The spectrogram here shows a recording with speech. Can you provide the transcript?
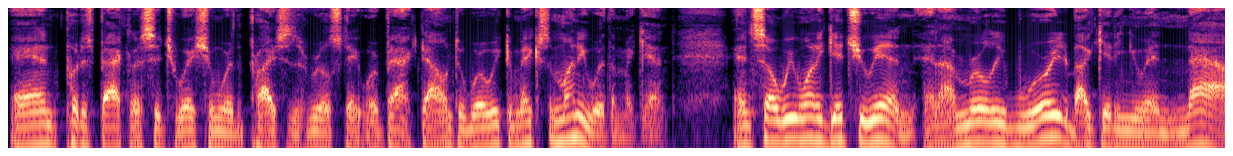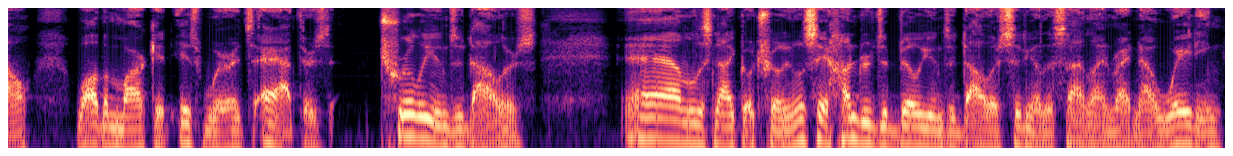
and put us back in a situation where the prices of real estate were back down to where we can make some money with them again. And so we want to get you in, and I'm really worried about getting you in now while the market is where it's at. There's trillions of dollars. And let's not go trillion. Let's say hundreds of billions of dollars sitting on the sideline right now, waiting,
